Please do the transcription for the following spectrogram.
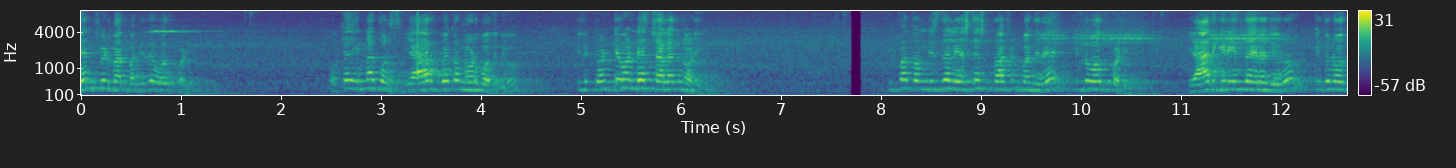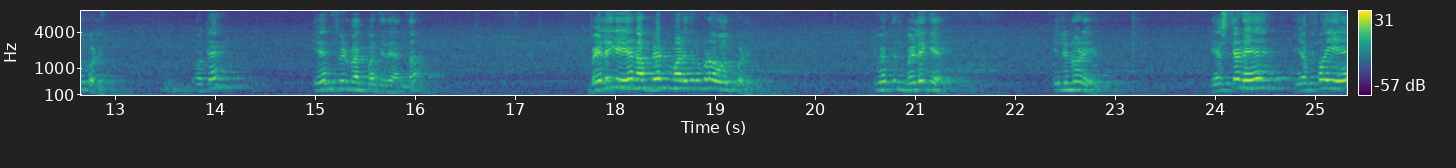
ಏನು ಫೀಡ್ಬ್ಯಾಕ್ ಬಂದಿದೆ ಓದ್ಕೊಳ್ಳಿ. ಓಕೆ ಇನ್ನೂ ತೋರಿಸಿ ಯಾರು ಬೇಕೋ ನೋಡ್ಬೋದು ನೀವು. ಇಲ್ಲಿ ಟ್ವೆಂಟಿ ಒನ್ ಡೇಸ್ ಚಾಲೆಂಜ್ ನೋಡಿ. ಇಪ್ಪತ್ತೊಂದು ದಿವಸದಲ್ಲಿ ಎಷ್ಟೆಷ್ಟು ಪ್ರಾಫಿಟ್ ಬಂದಿದೆ, ಇಲ್ಲೂ ಓದ್ಕೊಳ್ಳಿ. ಯಾದಗಿರಿಯಿಂದ ಇರೋದು ಇವರು ಇದನ್ನು ಓದ್ಕೊಳ್ಳಿ. ಓಕೆ ಏನು ಫೀಡ್ಬ್ಯಾಕ್ ಬಂದಿದೆ ಅಂತ? ಬೆಳಿಗ್ಗೆ ಏನು ಅಪ್ಡೇಟ್ ಮಾಡಿದ್ರು ಕೂಡ ಓದ್ಕೊಳ್ಳಿ. ಇವತ್ತಿನ ಬೆಳಿಗ್ಗೆ, ಇಲ್ಲಿ ನೋಡಿ. ಎಸ್ಟರ್ಡೇ ಎಫ್ ಐ ಎ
